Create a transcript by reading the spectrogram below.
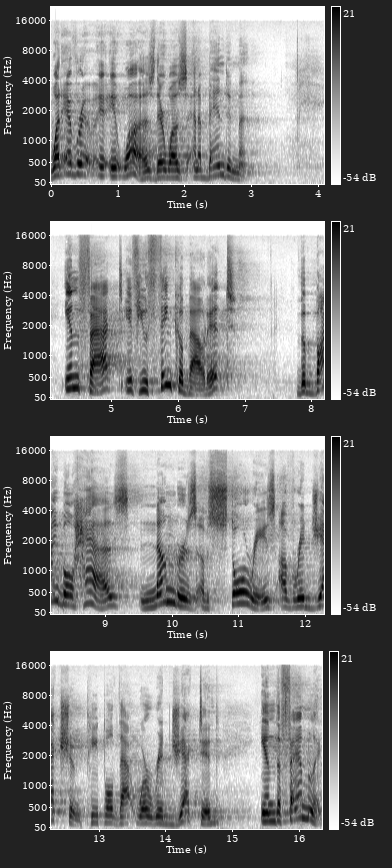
whatever it was, there was an abandonment. In fact, if you think about it, the Bible has numbers of stories of rejection, people that were rejected in the family.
